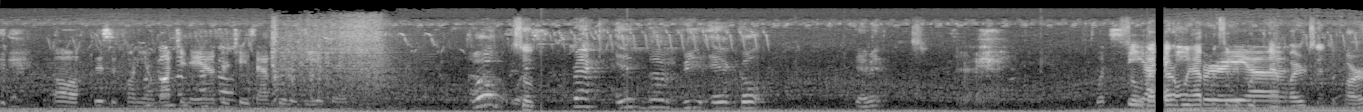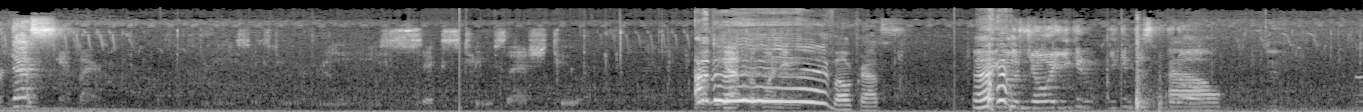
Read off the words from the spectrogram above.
oh, this is funny. I'm watching Heather chase after the vehicle. Oh, So- it's back in the vehicle. Damn it. What's So the that ID only happens if a you put uh, campfires in the car. Yes! campfire? Three six two three six two slash two. I we gotta! Oh crap. There you go, Joey. You can you can just you know Ow.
